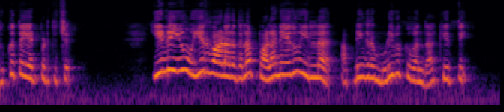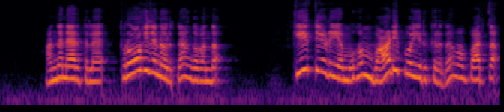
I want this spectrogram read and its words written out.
துக்கத்தை ஏற்படுத்துச்சு. இனியும் உயிர் வாழறதுல பலனேதும் இல்லை அப்படிங்கிற முடிவுக்கு வந்தா கீர்த்தி. அந்த நேரத்தில் புரோகிதன் ஒருத்தன் அங்கே வந்தான் கீர்த்தியுடைய முகம் வாடி போயிருக்கிறத அவன் பார்த்தான்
